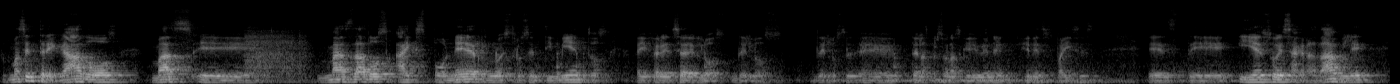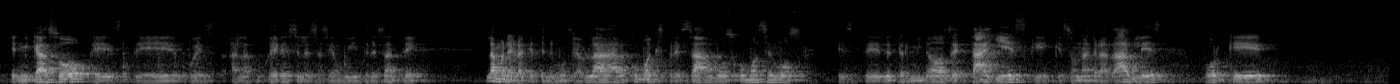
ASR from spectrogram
pues más entregados, más, eh, más dados a exponer nuestros sentimientos, a diferencia de, los, de, los, de, los, eh, de las personas que viven en, esos países. Este, y eso es agradable. En mi caso, este, pues a las mujeres se les hacía muy interesante la manera que tenemos de hablar, cómo expresamos, cómo hacemos este, determinados detalles que, que, son agradables, porque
